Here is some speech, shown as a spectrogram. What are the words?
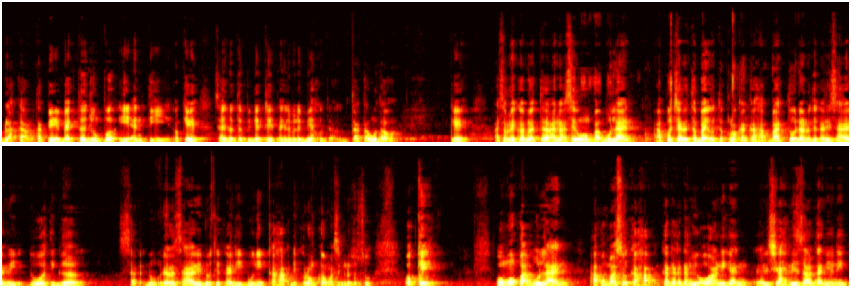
belakang tapi better jumpa ENT okey saya doktor pediatrik tanya lebih-lebih aku, aku tak tahu tau okey Assalamualaikum doktor anak saya umur 4 bulan apa cara terbaik untuk keluarkan kahak batuk dan 2 kali sehari 2 3 dalam sehari 2 3 kali bunyi kahak di kerongkong masa minum susu okey umur 4 bulan apa maksud kahak? Kadang-kadang orang ni kan, eh, Syah Rizal tanya ni,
